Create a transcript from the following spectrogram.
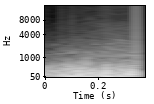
you.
